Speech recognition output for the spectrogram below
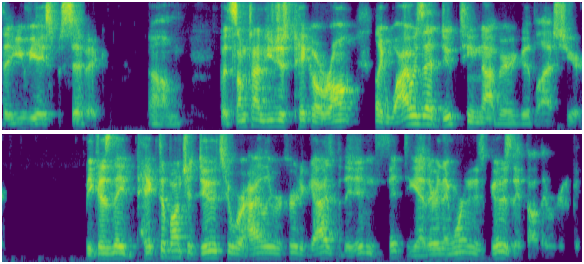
the UVA specific. Um, but sometimes you just pick a wrong like why was that Duke team not very good last year? Because they picked a bunch of dudes who were highly recruited guys, but they didn't fit together and they weren't as good as they thought they were gonna be.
